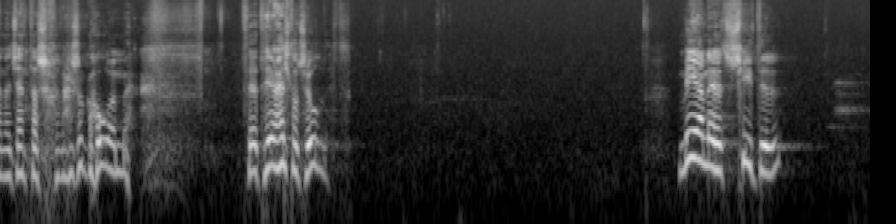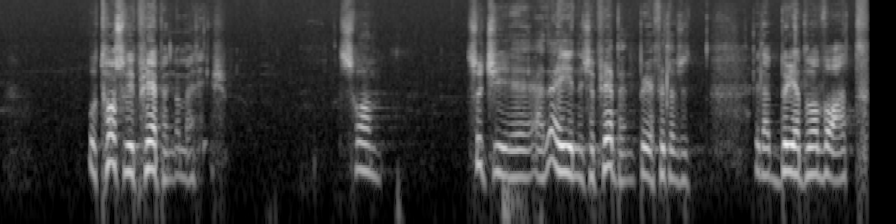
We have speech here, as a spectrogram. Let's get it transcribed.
henne jenta som var så god med. Det er helt utrolig. Men jeg sitter og tar så vi preben om her. Så så ikke at egen ikke preben blir fyllt av eller blir blå vatt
